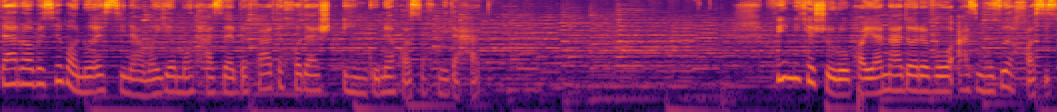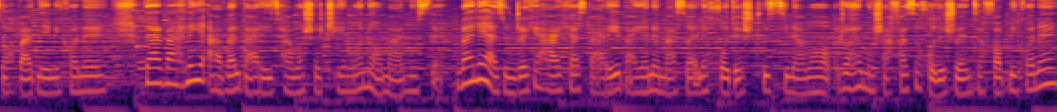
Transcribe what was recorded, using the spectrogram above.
در رابطه با نوع سینمایی منحصر به فرد خودش این گونه پاسخ می دهد. فیلمی که شروع پایان نداره و از موضوع خاصی صحبت نمی‌کنه در وهله اول برای تماشاچی ما نامعنوسه ولی از اونجا که هر کس برای بیان مسائل خودش تو سینما راه مشخص خودش رو انتخاب می‌کنه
